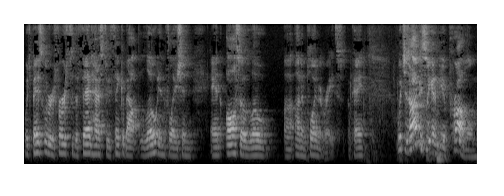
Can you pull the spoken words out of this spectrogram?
which basically refers to the Fed has to think about low inflation and also low uh, unemployment rates, okay? Which is obviously going to be a problem.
